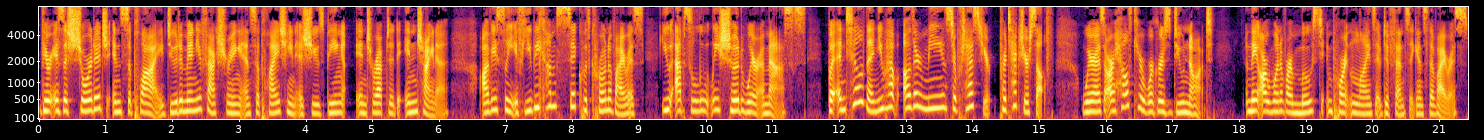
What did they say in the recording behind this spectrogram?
There is a shortage in supply due to manufacturing and supply chain issues being interrupted in China. Obviously, if you become sick with coronavirus, you absolutely should wear a mask. But until then, you have other means to protect, your, protect yourself, whereas our healthcare workers do not and they are one of our most important lines of defense against the virus.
